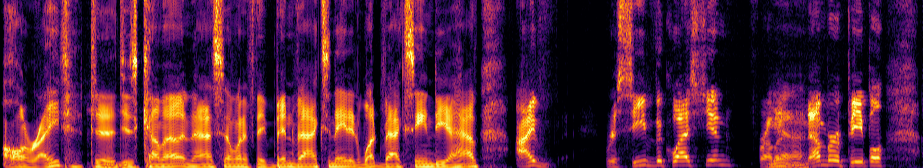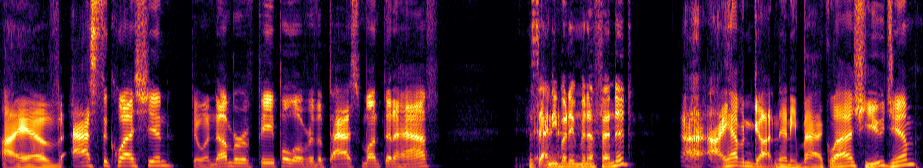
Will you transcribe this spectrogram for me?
all right to mm-hmm. just come out and ask someone if they've been vaccinated? What vaccine do you have? I've received the question from Yeah. a number of people. I have asked the question to a number of people over the past month and a half. Has anybody been offended? I, I haven't gotten any backlash. You, Jim?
